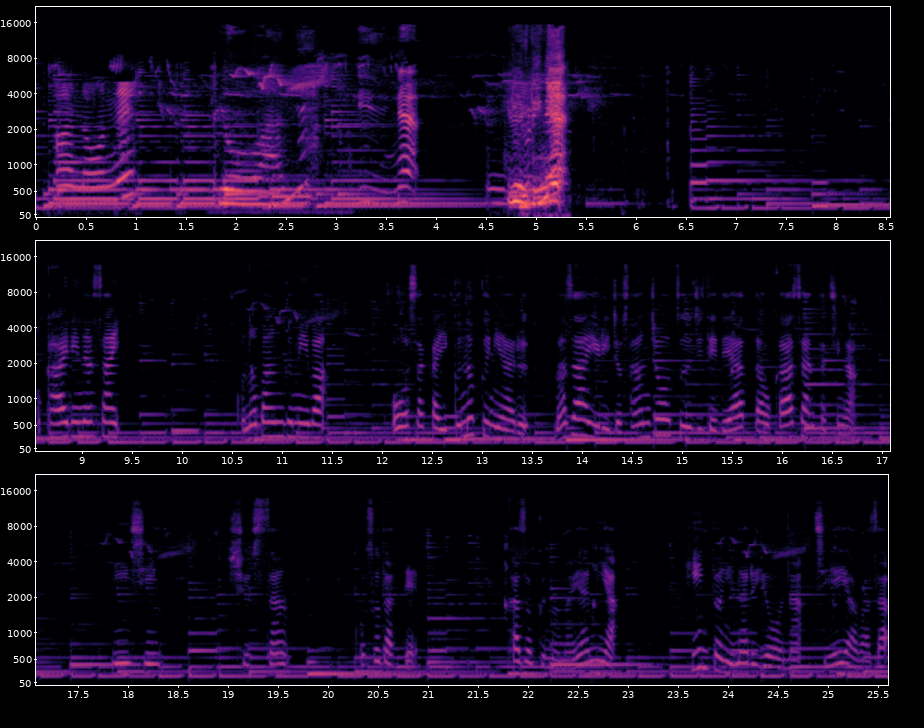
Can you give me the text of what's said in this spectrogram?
あのね、弱ね。いいね。ゆりね。おかえりなさいこの番組は大阪生野区にあるマザーゆり助産所を通じて出会ったお母さんたちが妊娠出産子育て家族の悩みやヒントになるような知恵や技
